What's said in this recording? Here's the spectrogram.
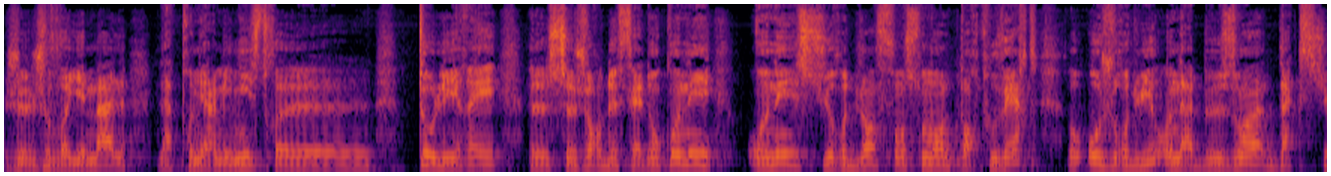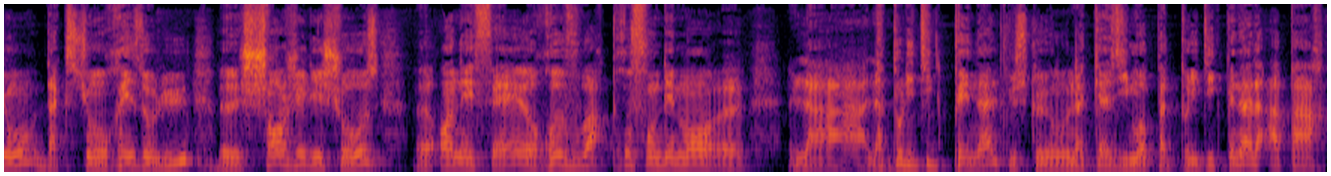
Je, voyais mal la première ministre euh, tolérer euh, ce genre de fait. Donc on est, on est sur de l'enfoncement de porte ouverte. Aujourd'hui, on a besoin d'action, d'action résolue, changer les choses. en effet, revoir profondément la, la politique pénale, puisqu'on a quasiment pas de politique pénale, à part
